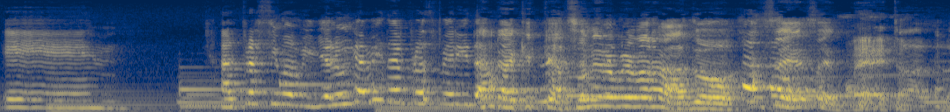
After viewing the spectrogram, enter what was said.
E al prossimo video, lunga vita e prosperità. Vabbè, che cazzo, non ero preparato. Sei, sei metal.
